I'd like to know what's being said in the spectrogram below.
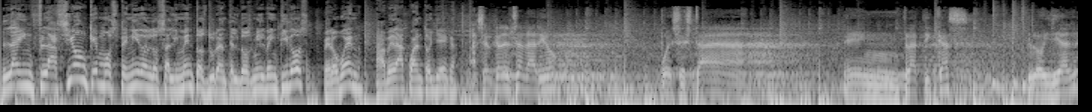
la inflación que hemos tenido en los alimentos durante el 2022. Pero bueno, a ver a cuánto llega. Acerca del salario, pues está en pláticas. Lo ideal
